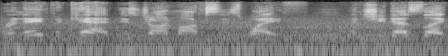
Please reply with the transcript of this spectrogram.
Renee Paquette is Jon Moxley's wife, and she does like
